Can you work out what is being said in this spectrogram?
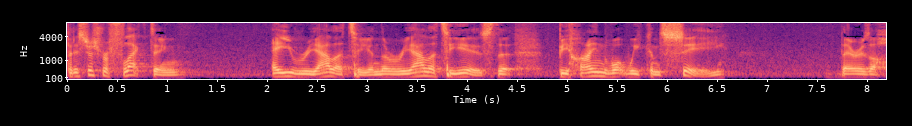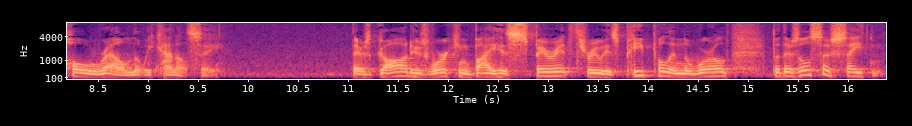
But it's just reflecting a reality, and the reality is that behind what we can see, there is a whole realm that we cannot see. There's God who's working by his Spirit through his people in the world, but there's also Satan.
